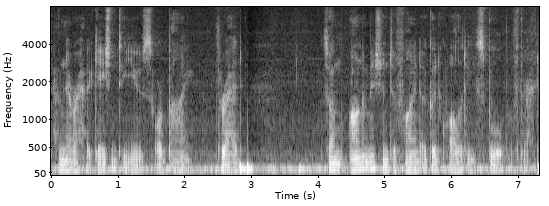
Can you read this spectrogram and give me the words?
have never had occasion to use or buy thread. So I'm on a mission to find a good quality spool of thread.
